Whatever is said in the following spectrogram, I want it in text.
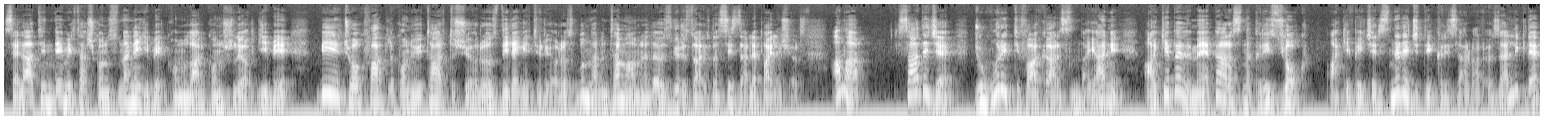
Selahattin Demirtaş konusunda ne gibi konular konuşuluyor gibi birçok farklı konuyu tartışıyoruz, dile getiriyoruz. Bunların tamamını da Özgürüz Radyo'da sizlerle paylaşıyoruz. Ama sadece Cumhur İttifakı arasında yani AKP ve MHP arasında kriz yok. AKP içerisinde de ciddi krizler var. Özellikle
